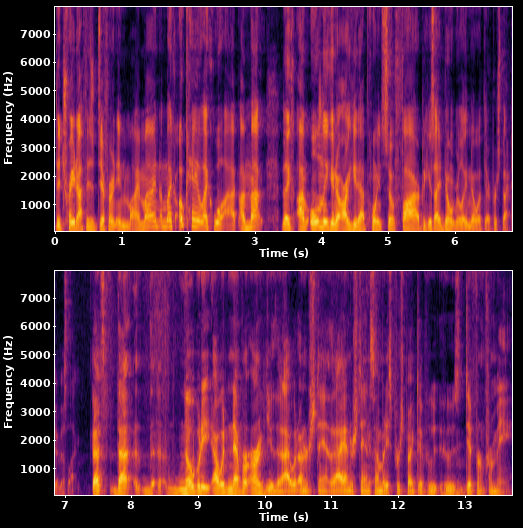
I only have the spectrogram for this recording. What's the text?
The trade off is different in my mind. I'm like, okay, like, well, I, I'm not like I'm only going to argue that point so far because I don't really know what their perspective is like. That's that. th- nobody. I would never argue that I would understand that I understand somebody's perspective who, who's mm-hmm. different from me.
